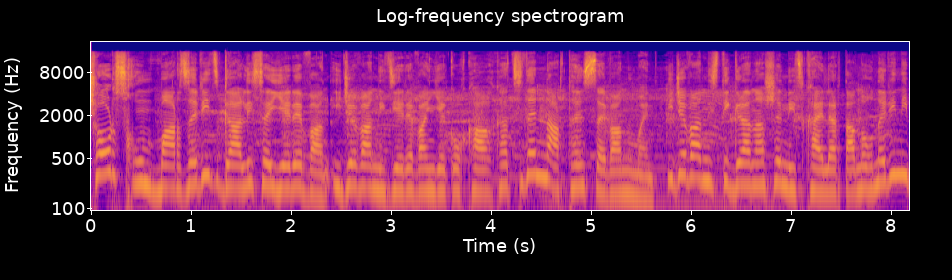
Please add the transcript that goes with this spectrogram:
4 խումբ մարզերից գալիս է Երևան։ Իջևանից Երևան եկող քաղաքացիներն արդեն սևանում են։ Իջևանից Տիգրանաշենից քայլեր տանողներին ի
